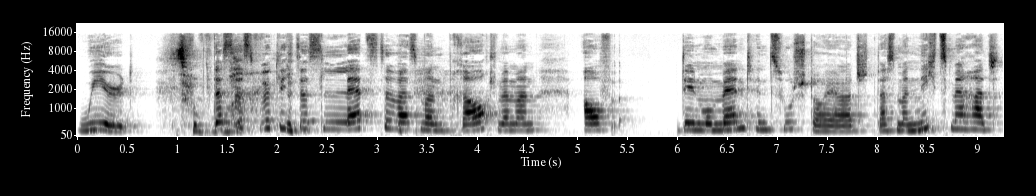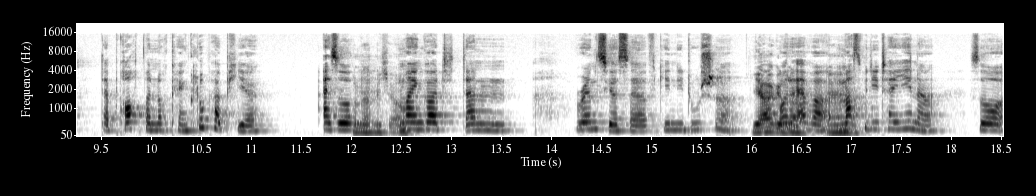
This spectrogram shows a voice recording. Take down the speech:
weird. So, das ist wirklich das Letzte, was man braucht, wenn man auf den Moment hinzusteuert, dass man nichts mehr hat, da braucht man noch kein Klopapier. Also, mein Gott, dann rinse yourself, geh in die Dusche. Ja, genau. Whatever. Äh. Mach's wie die Italiener. So.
